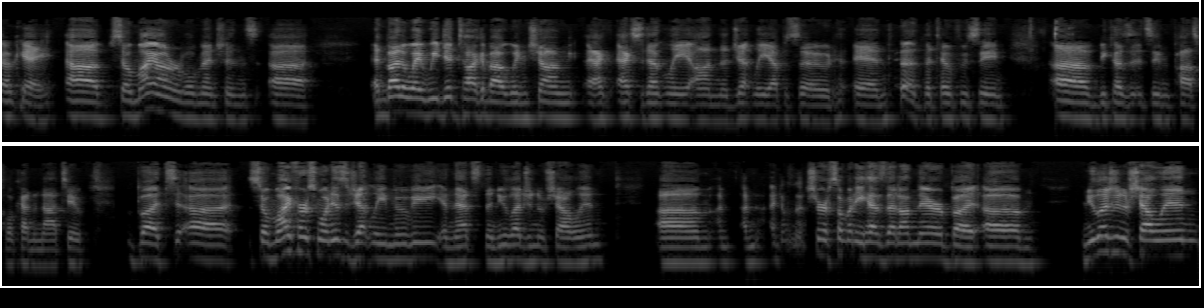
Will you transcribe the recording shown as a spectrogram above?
okay. Uh, so my honorable mentions. Uh, and by the way, we did talk about Wing Chun ac- accidentally on the Jet Li episode and uh, the tofu scene uh, because it's impossible kind of not to. But uh, so my first one is a Jet Li movie, and that's the New Legend of Shaolin. Um, I'm, I'm I'm not sure if somebody has that on there, but um, New Legend of Shaolin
